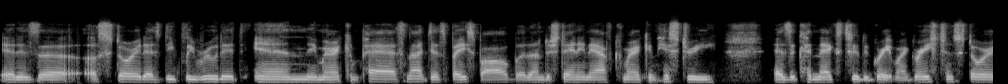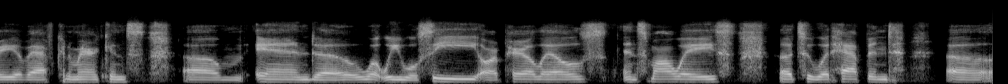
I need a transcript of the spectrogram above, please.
It is a, a story that's deeply rooted in the American past, not just baseball, but understanding African American history as it connects to the Great Migration story of African Americans. Um, and uh, what we will see are parallels in small ways uh, to what happened uh,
